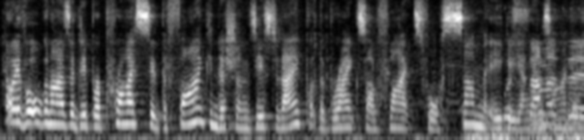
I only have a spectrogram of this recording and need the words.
However, organiser Deborah Price said the flying conditions yesterday put the brakes on flights for some eager With young some designers.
